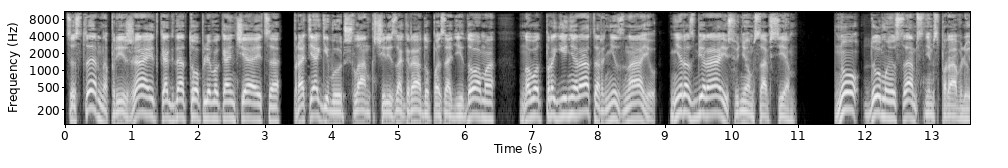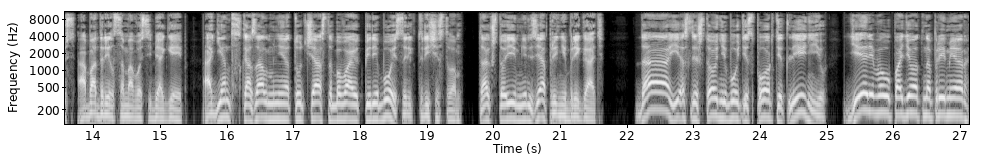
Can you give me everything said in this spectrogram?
Цистерна приезжает, когда топливо кончается, протягивают шланг через ограду позади дома, но вот про генератор не знаю, не разбираюсь в нем совсем. «Ну, думаю, сам с ним справлюсь», — ободрил самого себя Гейб. «Агент сказал мне, тут часто бывают перебои с электричеством, так что им нельзя пренебрегать. Да, если что-нибудь испортит линию, дерево упадет, например,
